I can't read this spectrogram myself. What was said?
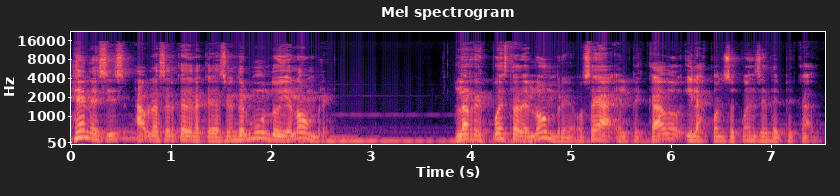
Génesis, habla acerca de la creación del mundo y el hombre la respuesta del hombre, o sea, el pecado y las consecuencias del pecado.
